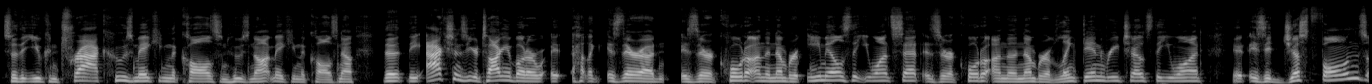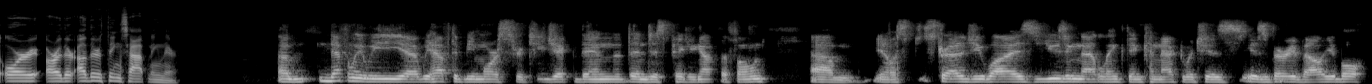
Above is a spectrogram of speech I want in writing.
so that you can track who's making the calls and who's not making the calls. Now, the the actions that you're talking about are like is there a is there a quota on the number of emails that you want set? Is there a quota on the number of LinkedIn reach outs that you want? Is it just phones or are there other things happening there? Um, definitely, we uh, we have to be more strategic than than just picking up the phone. Um, you know, strategy wise, using that LinkedIn Connect, which is is very valuable.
